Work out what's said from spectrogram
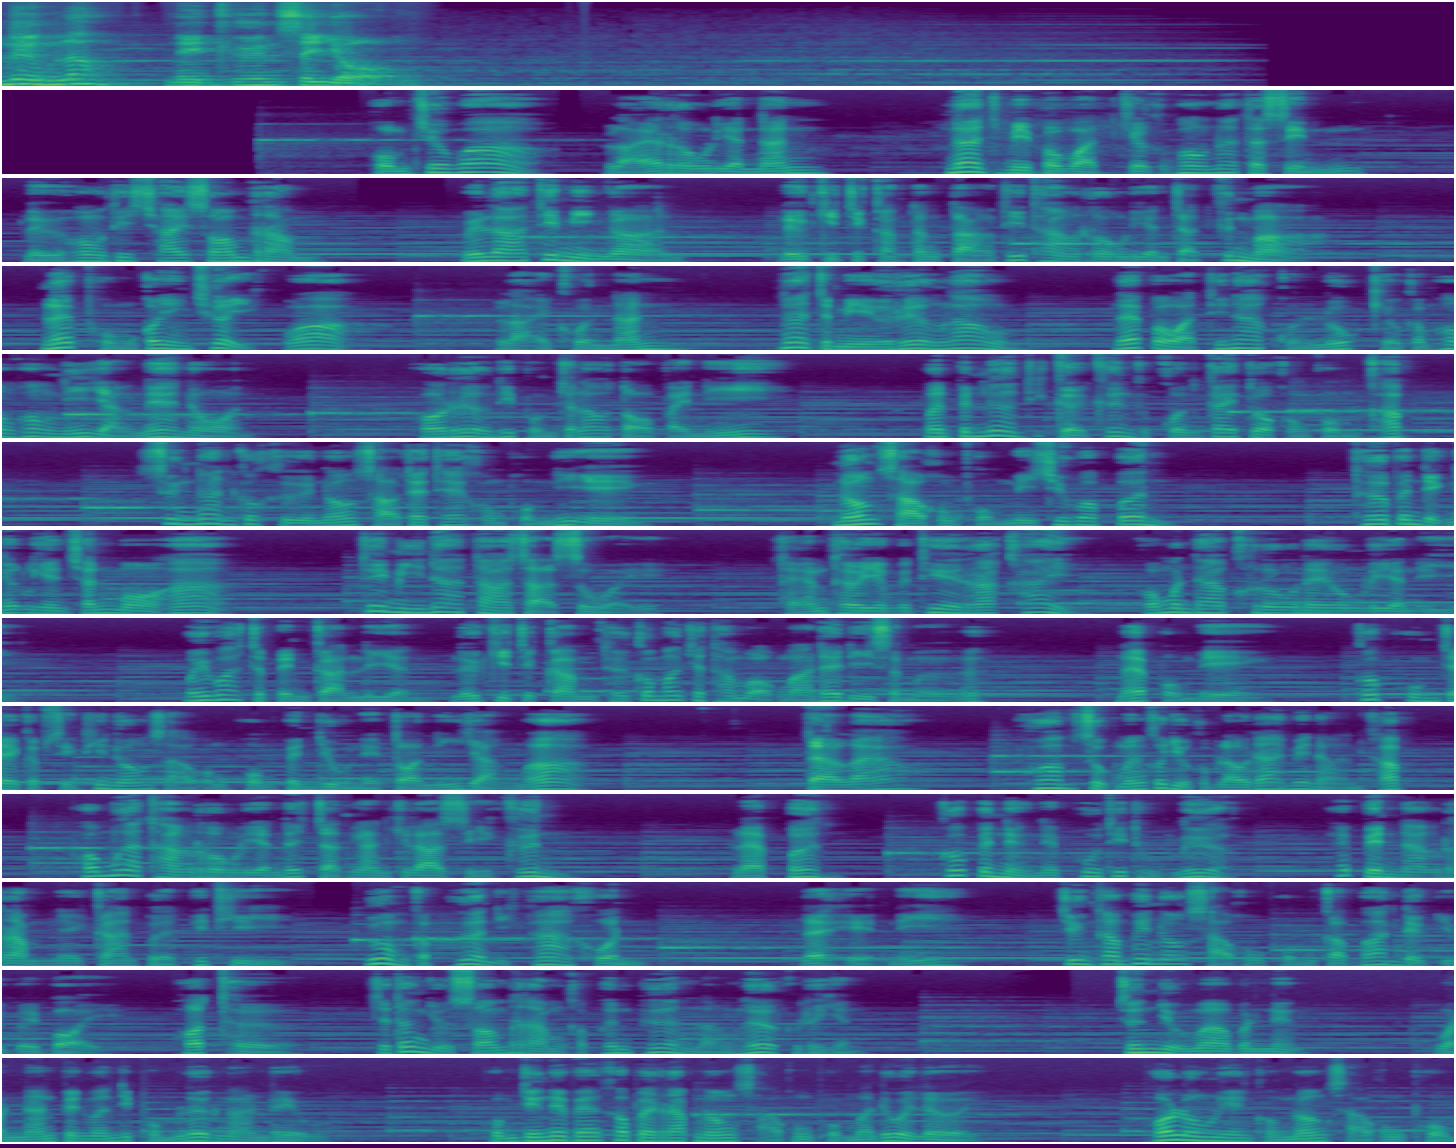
เรื่องเล่าในคืนสยอง ผมเชื่อว่าหลายโรงเรียนนั้น น่าจะมีประวัติเกี่ยวกับห้องนาฏศิลป์หรือห้องที่ใช้ซ้อมรำ เวลาที่มีงานหรือกิจกรรมต่างๆ ที่ทางโรงเรียนจัดขึ้นมา และผมก็ยังเชื่ออีกว่า หลายคนนั้นน่าจะมีเรื่องเล่า และประวัติที่น่าขนลุกเกี่ยวกับห้องห้องนี้อย่างแน่นอน เพราะเรื่องที่ผมจะเล่าต่อไปนี้ มันเป็นเรื่องที่เกิดขึ้นกับคนใกล้ตัวของผมครับ ซึ่งนั่นก็คือน้องสาวแท้ๆของผมนี่เอง น้องสาวของผมมีชื่อว่าเปิ้ล เธอเป็นเด็กนักเรียนชั้นม .5 ที่มีหน้าตาสะสวย แถมเธอยังเป็นที่รักใคร่ของบรรดาครูในโรงเรียนอีก ไม่ว่าจะเป็นการเรียนหรือกิจกรรม เธอก็มักจะทำออกมาได้ดีเสมอ และผมเองก็ภูมิใจกับสิ่งที่น้องสาวของผมเป็นอยู่ในตอนนี้อย่างมาก แต่แล้วความสุขมันก็อยู่กับเราได้ไม่นานครับ เพราะเมื่อทางโรงเรียนได้จัดงานกีฬาสีขึ้น และเปิ้ลก็เป็นหนึ่งในผู้ที่ถูกเลือก ให้เป็นนางรำในการเปิดพิธี ร่วมกับเพื่อนอีกห้าคน และเหตุนี้จึงทำให้น้องสาวของผมกลับบ้านดึกอยู่บ่อยๆ เพราะเธอจะต้องอยู่ซ้อมรำกับเพื่อนๆหลังเลิกเรียน จนอยู่มาวันหนึ่ง วันนั้นเป็นวันที่ผมเลิกงานเร็ว ผมจึงได้แวะเข้าไปรับน้องสาวของผมมาด้วยเลย เพราะโรงเรียนของน้องสาวของผม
